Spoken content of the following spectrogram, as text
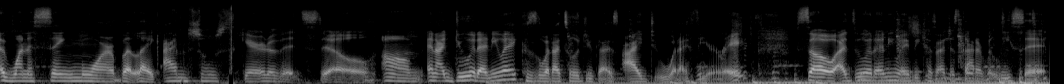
I want to sing more, but like I'm so scared of it still. Um, and I do it anyway because what I told you guys, I do what I fear, right? So I do it anyway because I just gotta release it.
